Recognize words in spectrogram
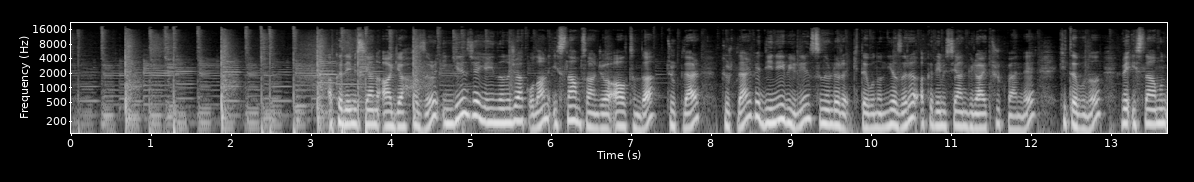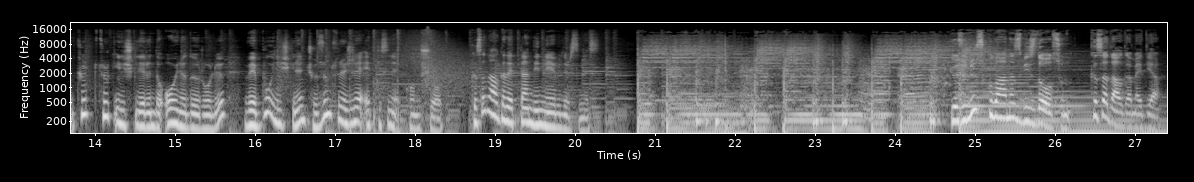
Akademisyen Agah Hazır, İngilizce yayınlanacak olan İslam Sancağı altında Türkler, Kürtler ve Dini Birliğin Sınırları kitabının yazarı akademisyen Gülay Türkmen'le kitabını ve İslam'ın Kürt-Türk ilişkilerinde oynadığı rolü ve bu ilişkinin çözüm sürecine etkisini konuşuyor. Kısa Dalga Net'ten dinleyebilirsiniz. Gözünüz kulağınız bizde olsun. Kısa Dalga Medya.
